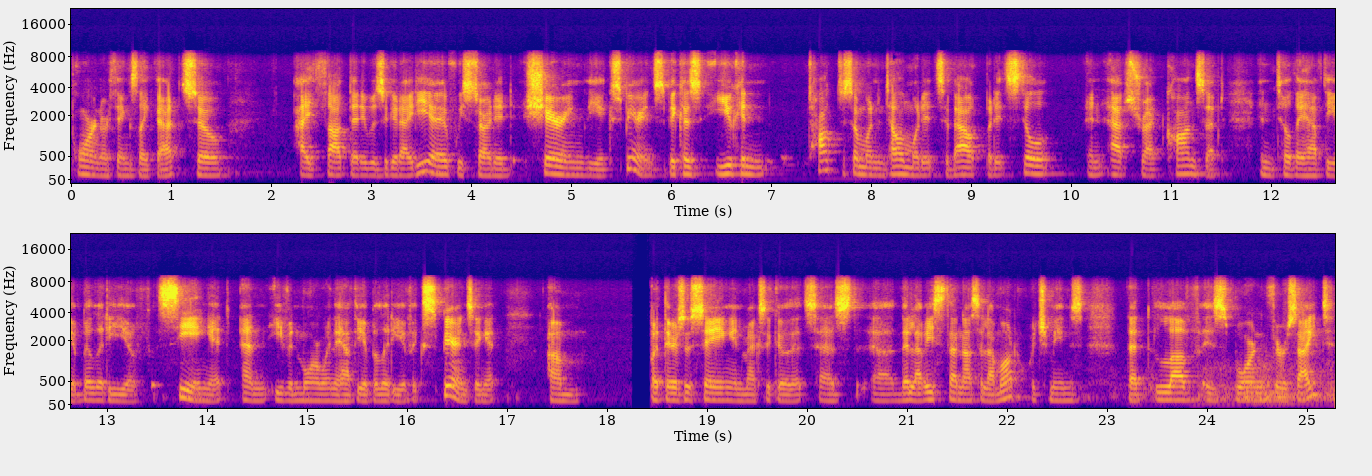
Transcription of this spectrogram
porn or things like that. So I thought that it was a good idea if we started sharing the experience because you can talk to someone and tell them what it's about, but it's still an abstract concept until they have the ability of seeing it, and even more when they have the ability of experiencing it. Um, but there's a saying in Mexico that says, uh, "De la vista nace el amor," which means that love is born through sight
